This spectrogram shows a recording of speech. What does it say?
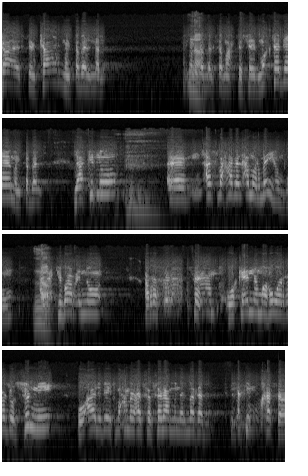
استنكار من قبل من نعم. قبل سماحة السيد مقتدى من قبل لكنه أصبح هذا الأمر ما يهمهم نعم. على اعتبار إنه الرسول عليه السلام وكأنما هو الرجل سني وآل بيت محمد عليه الصلاة والسلام من المذهب لكن مخسر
